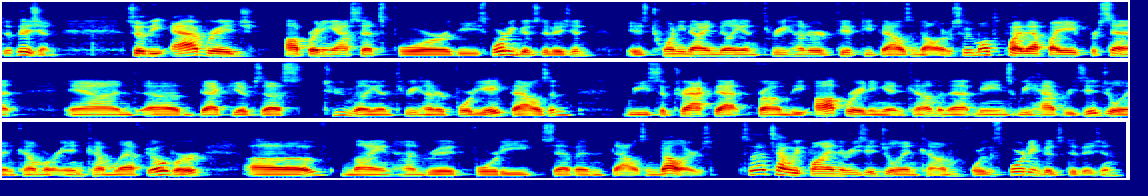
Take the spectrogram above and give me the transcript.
division. So the average operating assets for the sporting goods division is $29,350,000. So we multiply that by 8%, and uh, that gives us $2,348,000. We subtract that from the operating income, and that means we have residual income or income left over of $947,000. So that's how we find the residual income for the sporting goods division.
